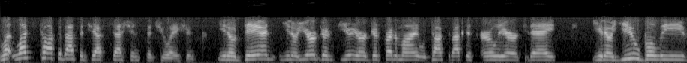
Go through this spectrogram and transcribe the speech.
Let, let's talk about the Jeff Sessions situation. You know, Dan, you know, you're a good you're, you're a good friend of mine. We talked about this earlier today. You know, you believe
